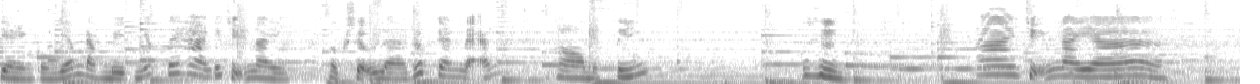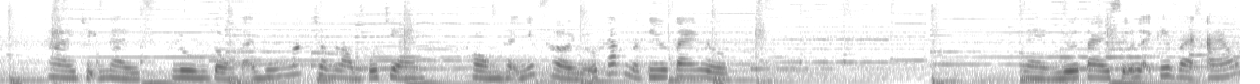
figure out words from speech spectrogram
chàng còn dám đặc biệt nhắc tới hai cái chuyện này, thật sự là rất can đảm. Hò một tiếng. hai chuyện này à. Hai chuyện này luôn tồn tại vướng mắt trong lòng của chàng, không thể nhất thời nửa khắc mà tiêu tan được. Nàng đưa tay sửa lại cái vạt áo,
